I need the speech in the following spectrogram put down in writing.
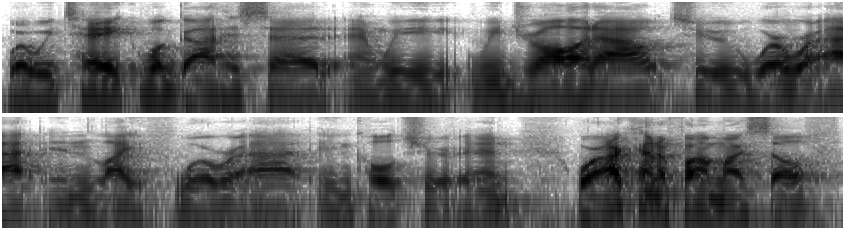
where we take what God has said and we, we draw it out to where we're at in life, where we're at in culture, and where I kind of find myself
